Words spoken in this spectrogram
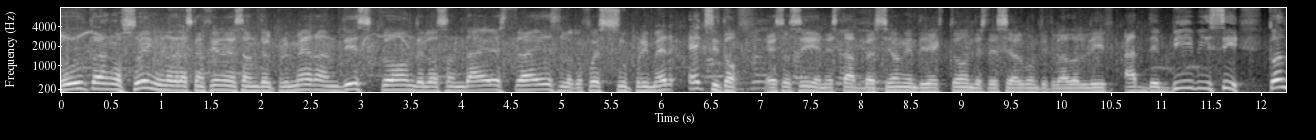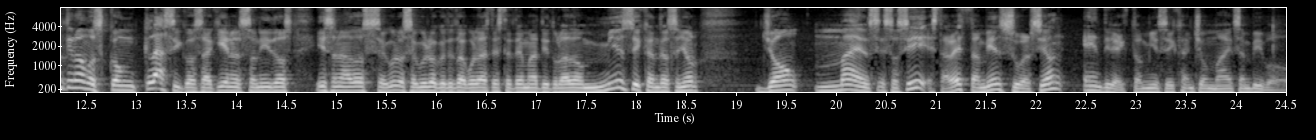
Sultan of Swing, una de las canciones del primer disco de los Dire Straits, lo que fue su primer éxito. Eso sí, en esta versión en directo desde ese álbum titulado Live at the BBC. Continuamos con clásicos aquí en el Sonidos y Sonados. Seguro, seguro que tú te acuerdas de este tema titulado Music del señor John Miles. Eso sí, esta vez también su versión en directo. Music and John Miles en vivo.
